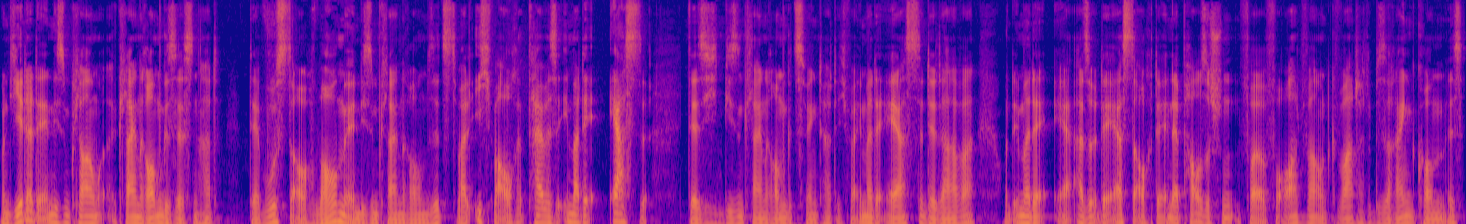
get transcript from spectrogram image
Und jeder, der in diesem kleinen Raum gesessen hat, der wusste auch, warum er in diesem kleinen Raum sitzt, weil ich war auch teilweise immer der Erste, der sich in diesen kleinen Raum gezwängt hat. Ich war immer der Erste, der da war und immer der, also der Erste auch, der in der Pause schon vor, vor Ort war und gewartet hat, bis er reingekommen ist,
